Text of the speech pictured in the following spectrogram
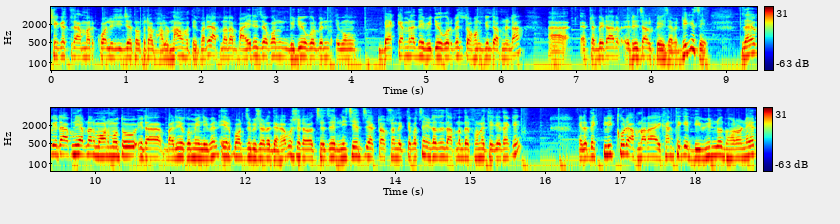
সেক্ষেত্রে আমার কোয়ালিটিটা ততটা ভালো নাও হতে পারে। আপনারা বাইরে যখন ভিডিও করবেন এবং ব্যাক ক্যামেরা দিয়ে ভিডিও করবেন, তখন কিন্তু আপনারা একটা বেটার রেজাল্ট পেয়ে যাবেন, ঠিক আছে? যাই হোক, এটা আপনি আপনার মন মতো এটা বাড়িয়ে কমিয়ে নেবেন। এরপর যে বিষয়টা দেখাবো, সেটা হচ্ছে যে নিচের যে একটা অপশন দেখতে পাচ্ছেন, এটা যদি আপনাদের ফোনে থেকে থাকে এটাতে ক্লিক করে আপনারা এখান থেকে বিভিন্ন ধরনের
